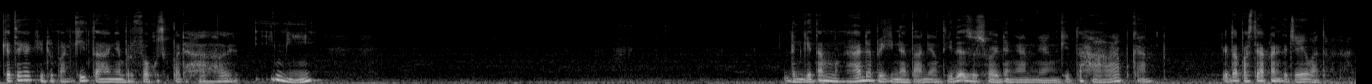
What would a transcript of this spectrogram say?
ketika kehidupan kita hanya berfokus kepada hal-hal ini, dan kita menghadapi kenyataan yang tidak sesuai dengan yang kita harapkan, kita pasti akan kecewa, teman-teman.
